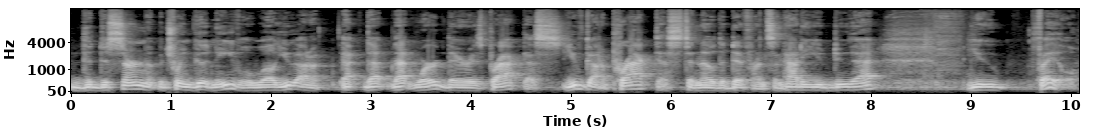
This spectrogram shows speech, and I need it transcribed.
the discernment between good and evil. Well, you got to, that, that, that word there is practice. You've got to practice to know the difference. And how do you do that? You fail.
